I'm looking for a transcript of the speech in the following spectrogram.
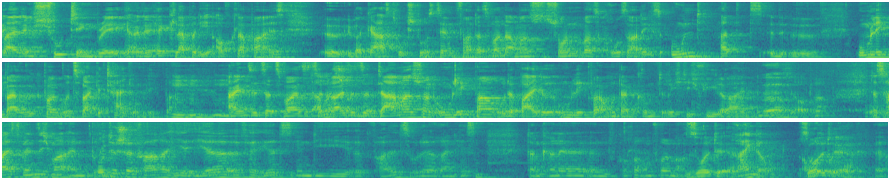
bei dem Shooting Brake, eine Heckklappe, die aufklappbar ist, äh, über Gasdruckstoßdämpfer, das war damals schon was Großartiges und hat äh, umlegbare Rückbank und zwar geteilt umlegbar. Einsitzer, Zweisitzer, Damals schon, Dreisitzer, ja. damals schon umlegbar oder beide umlegbar und dann kommt richtig viel rein in Ja. Das heißt, wenn sich mal ein britischer Fahrer hierher äh, verirrt in die äh, Pfalz oder Rheinhessen, dann kann er einen Kofferraum voll machen. Sollte er. Rheingau. Sollte er. Ja.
